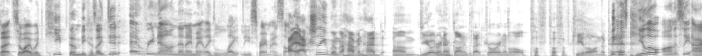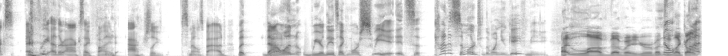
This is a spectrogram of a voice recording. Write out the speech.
but so I would keep them because I did every now and then I might like lightly spray myself. I Like, actually, when I haven't had um, deodorant, I've gone into that drawer and done a little puff puff of kilo on the pit. because Kilo honestly acts, every other Axe I find actually smells bad, but that Yeah. one weirdly it's like more sweet. It's uh, kind of similar to the one you gave me. I love the way you're about No, to like go. I-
